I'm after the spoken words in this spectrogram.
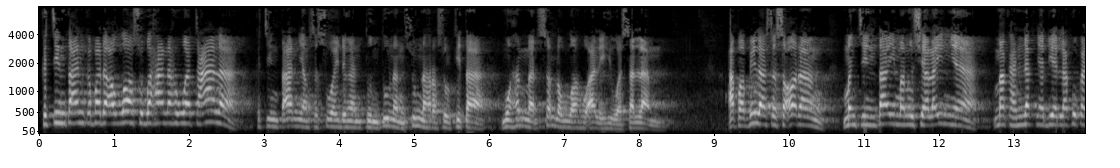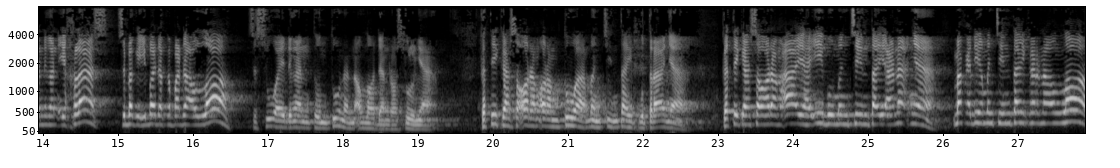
kecintaan kepada Allah Subhanahu wa taala kecintaan yang sesuai dengan tuntunan sunnah Rasul kita Muhammad sallallahu alaihi wasallam Apabila seseorang mencintai manusia lainnya, maka hendaknya dia lakukan dengan ikhlas sebagai ibadah kepada Allah sesuai dengan tuntunan Allah dan Rasulnya. Ketika seorang orang tua mencintai putranya, ketika seorang ayah ibu mencintai anaknya, maka dia mencintai karena Allah.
